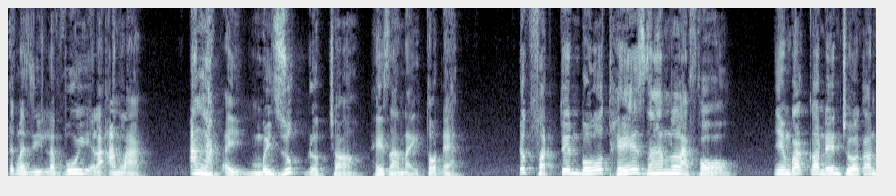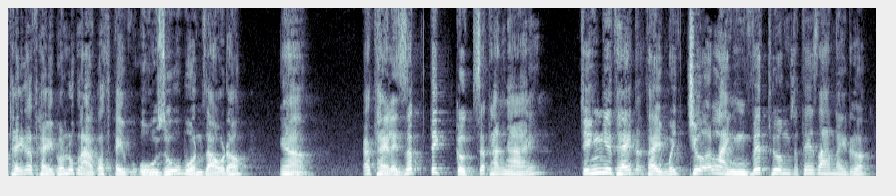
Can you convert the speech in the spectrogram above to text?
tức là gì? Là vui là an lạc? An lạc ấy mới giúp được cho thế gian này tốt đẹp. Đức phật tuyên bố thế gian là khổ. Nhưng các con đến chùa con thấy các thầy có lúc nào có thầy ủ rũ, buồn giàu đâu. Nghe không? các thầy lại rất tích cực, rất hăng hái chính như thế các thầy mới chữa lành vết thương cho thế gian này được.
